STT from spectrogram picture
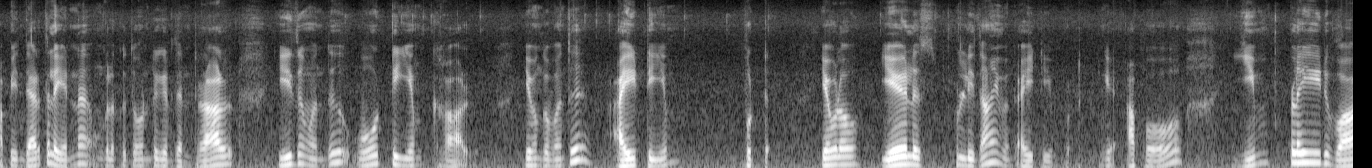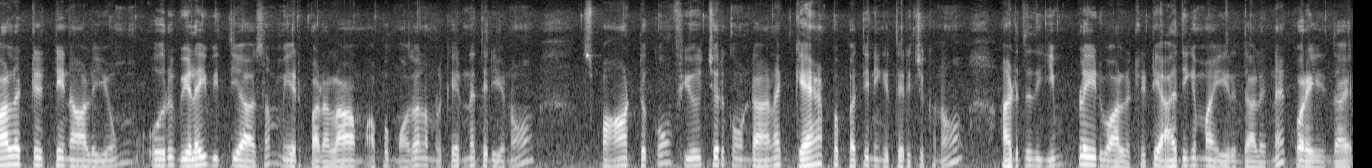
அப்போ இந்த இடத்துல என்ன உங்களுக்கு தோன்றுகிறது என்றால் இது வந்து ஓடிஎம் கால் இவங்க வந்து ஐடிஎம் புட்டு எவ்வளோ? ஏழு புள்ளி தான் இவங்க ஐடிஎம் புட்டு இங்கே அப்போது இம்ப்ளைடு வாலட்டினாலையும் ஒரு விலை வித்தியாசம் ஏற்படலாம். அப்போ முதல் நம்மளுக்கு என்ன தெரியணும்? ஸ்பாட்டுக்கும் ஃப்யூச்சருக்கும் உண்டான கேப்பை பற்றி நீங்கள் தெரிஞ்சுக்கணும். அடுத்தது இம்ப்ளைடு வாலட்டிலிட்டி அதிகமாக இருந்தால் என்ன? குறைந்தால்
